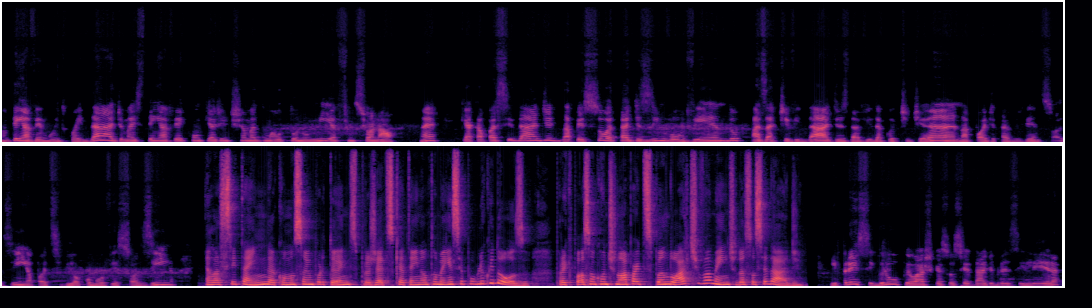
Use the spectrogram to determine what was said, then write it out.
Não tem a ver muito com a idade, mas tem a ver com o que a gente chama de uma autonomia funcional, né? Que é a capacidade da pessoa estar tá desenvolvendo as atividades da vida cotidiana, pode estar tá vivendo sozinha, pode se locomover sozinho. Ela cita ainda como são importantes projetos que atendam também esse público idoso, para que possam continuar participando ativamente da sociedade. E para esse grupo, eu acho que a sociedade brasileira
